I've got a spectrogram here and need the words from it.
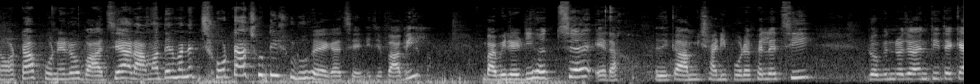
নটা পনেরো বাজে, আর আমাদের মানে ছোটাছুটি শুরু হয়ে গেছে। এই যে, বাবি বাবি রেডি হচ্ছে। এ দেখো, এদিকে আমি শাড়ি পরে ফেলেছি। রবীন্দ্র জয়ন্তী থেকে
